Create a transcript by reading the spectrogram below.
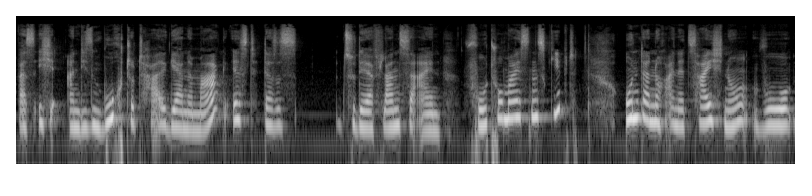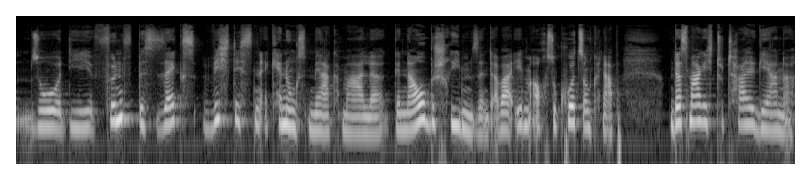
was ich an diesem Buch total gerne mag, ist, dass es zu der Pflanze ein Foto meistens gibt und dann noch eine Zeichnung, wo so die fünf bis sechs wichtigsten Erkennungsmerkmale genau beschrieben sind, aber eben auch so kurz und knapp. Und das mag ich total gerne.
